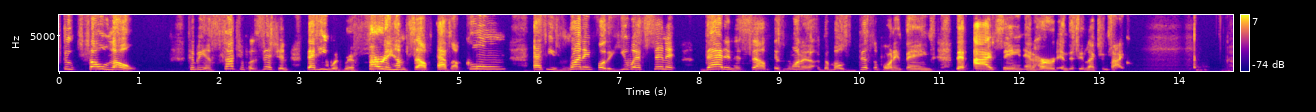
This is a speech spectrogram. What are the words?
stoop so low to be in such a position that he would refer to himself as a coon as he's running for the US Senate. That in itself is one of the most disappointing things that I've seen and heard in this election cycle.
